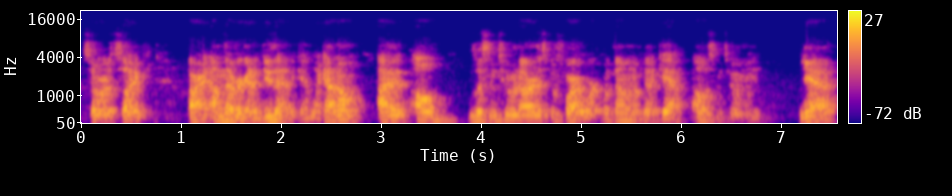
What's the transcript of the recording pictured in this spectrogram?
So it's like, all right, I'm never gonna do that again. Like I don't, I I'll listen to an artist before I work with them, and I'll be like, yeah, I'll listen to them. Yeah,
